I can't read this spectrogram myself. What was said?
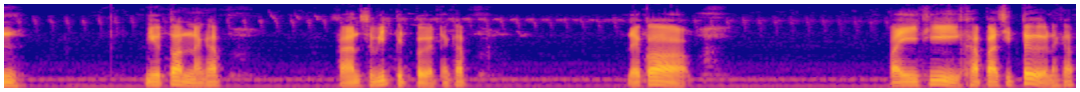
N นิวตันนะครับ ผ่านสวิตช์ปิดเปิดนะครับ แล้วก็ ไปที่คาปาซิเตอร์นะครับ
